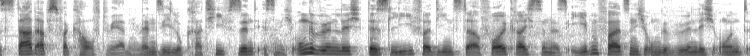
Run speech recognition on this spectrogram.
Startups verkauft werden, wenn sie lukrativ sind, ist nicht ungewöhnlich. Dass Lieferdienste erfolgreich sind, ist ebenfalls nicht ungewöhnlich. Und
